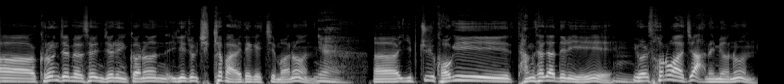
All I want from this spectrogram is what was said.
아, 그런 점에서 이제 그러니까는 이게 좀 지켜봐야 되겠지만은 예. 어, 입주 거기 당사자들이 음. 이걸 선호하지 않으면은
